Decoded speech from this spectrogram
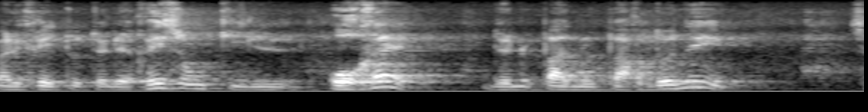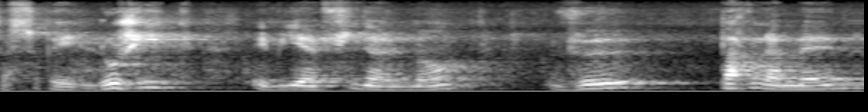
malgré toutes les raisons qu'il aurait de ne pas nous pardonner, ça serait logique, et eh bien finalement veut par là même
